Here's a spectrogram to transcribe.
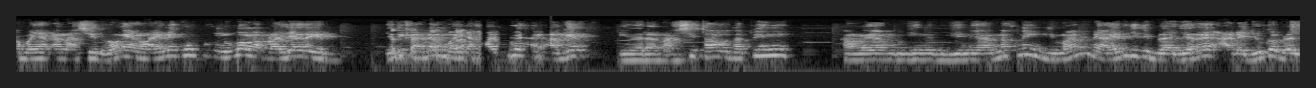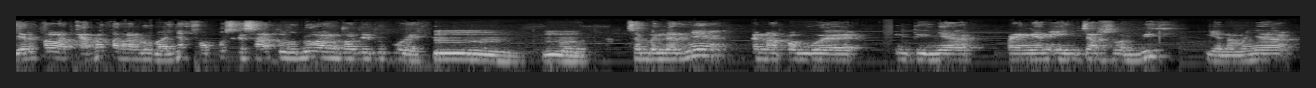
kebanyakan asi doang, yang lainnya gue gue nggak pelajarin. Jadi kadang banyak hal gue yang kaget giliran asi tahu tapi ini kalau yang begini-begini anak nih gimana nih akhirnya jadi belajarnya ada juga belajar telat karena terlalu banyak fokus ke satu doang waktu itu gue. Hmm. Hmm. Sebenarnya kenapa gue intinya pengen incar lebih ya namanya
